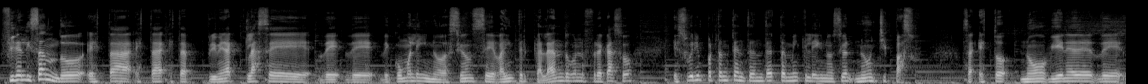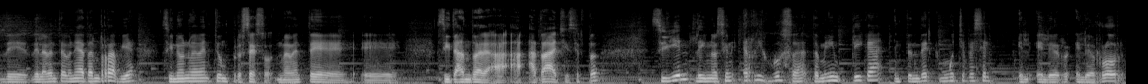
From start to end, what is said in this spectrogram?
Finalizando esta, esta, esta primera clase de, de- de cómo la innovación se va intercalando con los fracasos, es súper importante entender también que la innovación no es un chispazo. O sea, esto no viene de, de- de- de la mente de manera tan rápida, sino nuevamente un proceso, nuevamente eh, citando a, a, a Tachi, ¿cierto? Si bien la innovación es riesgosa, también implica entender que muchas veces el, el- el er- el error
